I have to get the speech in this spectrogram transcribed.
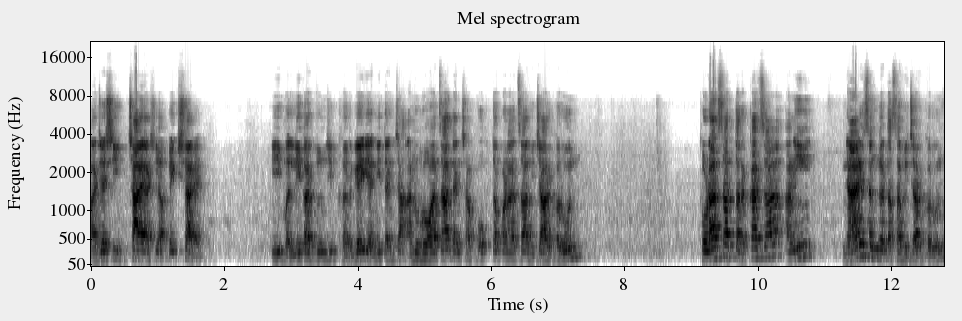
माझी अशी इच्छा आहे अशी अपेक्षा आहे की मल्लिकार्जुनजी खरगे यांनी त्यांच्या अनुभवाचा त्यांच्या पोक्तपणाचा विचार करून थोडासा तर्काचा आणि न्यायसंगत असा विचार करून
